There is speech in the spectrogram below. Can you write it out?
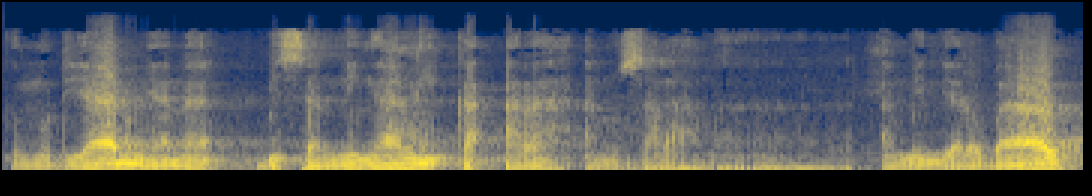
kemudian nyana bisa ningali ke arah anu salamet. Amin ya robbal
